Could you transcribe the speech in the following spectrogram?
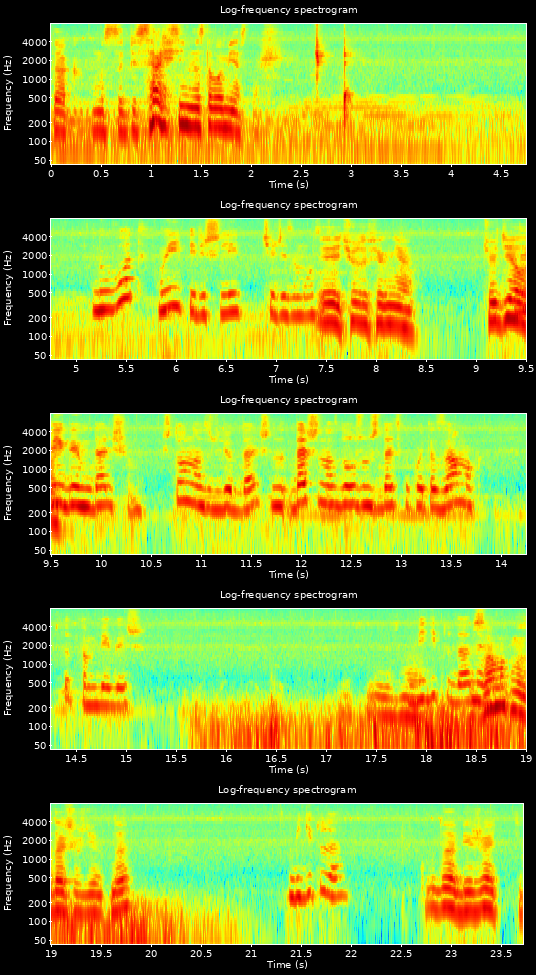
Так, мы записались именно с того места. Ну вот, мы и перешли через мост. Эй, что за фигня? Что делать? Двигаем дальше. Что нас ждет дальше? Дальше нас должен ждать какой-то замок. Что ты там бегаешь? Не знаю. Беги туда, наверное. Замок нас дальше ждет, да? Беги туда. Куда бежать-то?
